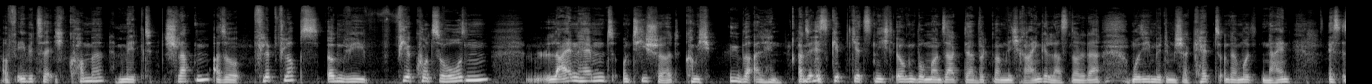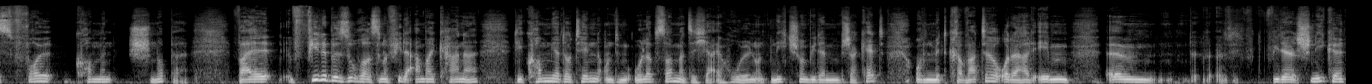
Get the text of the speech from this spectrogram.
auf Ibiza, ich komme mit Schlappen, also Flipflops, irgendwie vier kurze Hosen, Leinenhemd und T-Shirt, komme ich überall hin. Also mhm. es gibt jetzt nicht irgendwo, man sagt, da wird man nicht reingelassen oder da muss ich mit dem Jackett und da muss, nein, es ist vollkommen Schnuppe. Weil viele Besucher, es sind noch viele Amerikaner, die kommen ja dorthin und im Urlaub soll man sich ja erholen und nicht schon wieder mit Jackett und mit Krawatte oder halt eben ähm, wieder Schnieke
